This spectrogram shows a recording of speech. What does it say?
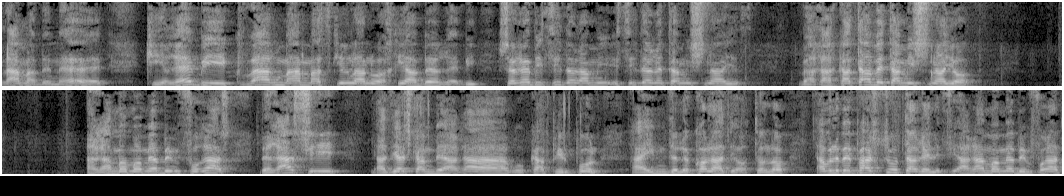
למה באמת? כי רבי כבר מה מזכיר לנו הכי הרבה רבי? שרבי סידר, סידר את המשנייס ואחר כתב את המשניות. הרמב"ם אומר במפורש, ברש"י, אז יש כאן בהערה ארוכה פלפול, האם זה לכל הדעות או לא, אבל בפשטות הרי לפי הרמב"ם אומר במפורש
